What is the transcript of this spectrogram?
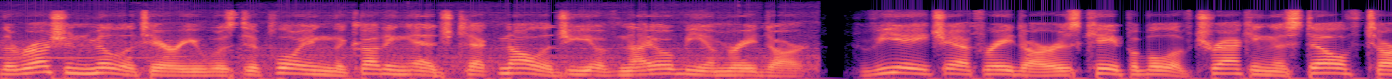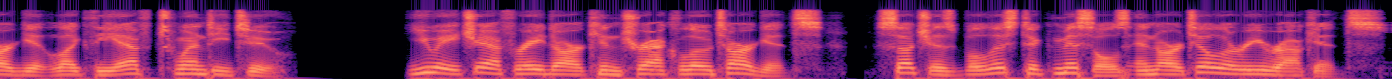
The Russian military was deploying the cutting-edge technology of Niobium radar. VHF radar is capable of tracking a stealth target like the F-22. UHF radar can track low targets, such as ballistic missiles and artillery rockets.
